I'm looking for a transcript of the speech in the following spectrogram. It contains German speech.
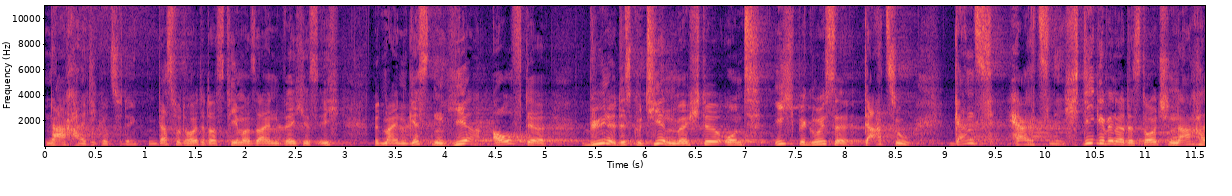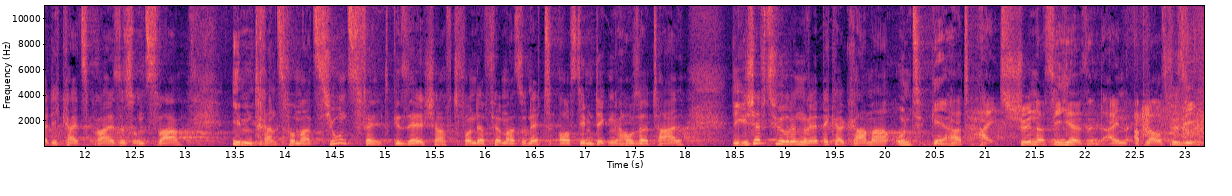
nachhaltiger zu denken. Das wird heute das Thema sein, welches ich mit meinen Gästen hier auf der Bühne diskutieren möchte. Und ich begrüße dazu ganz herzlich die Gewinner des Deutschen Nachhaltigkeitspreises und zwar im Transformationsfeld Gesellschaft von der Firma Sonett aus dem Deckenhauser Tal, die Geschäftsführerin Rebecca Kramer und Gerhard Heid. Schön, dass Sie hier sind. Ein Applaus für Sie.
